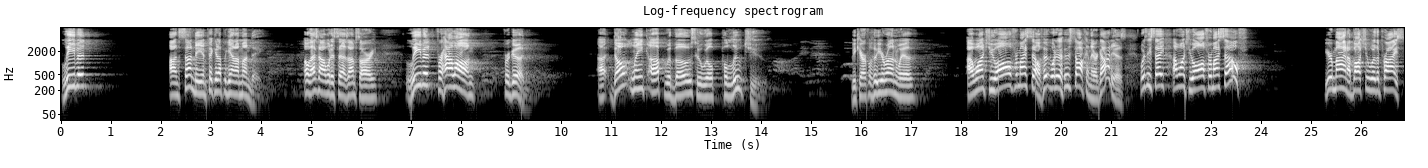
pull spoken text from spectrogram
Leave it on Sunday and pick it up again on Monday. Oh, that's not what it says. I'm sorry. Leave it for how long? For good. Uh, don't link up with those who will pollute you. Be careful who you run with. I want you all for myself. Who, what, who's talking there? God is. What does he say? I want you all for myself. You're mine. I bought you with a price.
